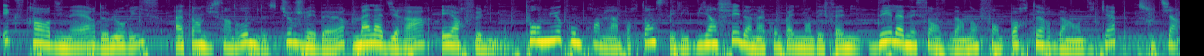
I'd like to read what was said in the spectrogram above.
extraordinaire de Loris, atteint du syndrome de Sturge-Weber, maladie rare et orpheline. Pour mieux comprendre l'importance et les bienfaits d'un accompagnement des familles dès la naissance d'un enfant porteur d'un handicap, soutien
